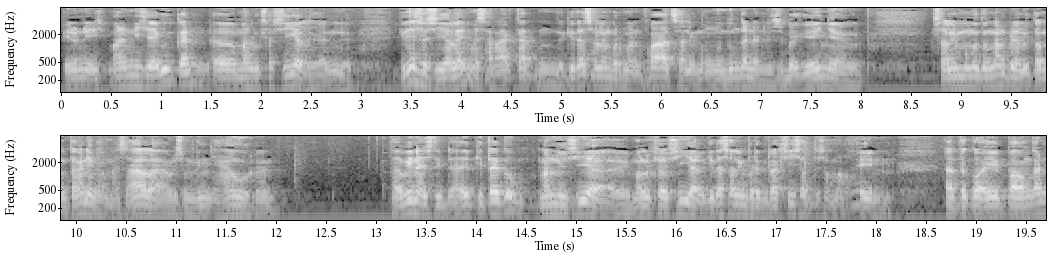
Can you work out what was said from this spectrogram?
Indonesia manusia itu kan e, makhluk sosial kan kita sosialnya masyarakat. Kita saling bermanfaat saling menguntungkan dan lain sebagainya. Saling menguntungkan perihal utang-utangan ya nggak masalah. Harus penting nyaur kan tapi nak setidaknya kita itu manusia makhluk sosial. Kita saling berinteraksi satu sama lain. Atau kok eh pawang kan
